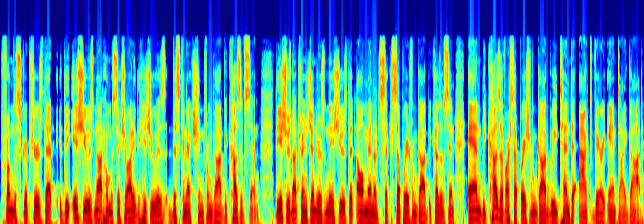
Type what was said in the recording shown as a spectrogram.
from the scriptures that the issue is not homosexuality. The issue is disconnection from God because of sin. The issue is not transgenderism. The issue is that all men are separated from God because of sin. And because of our separation from God, we tend to act very anti God.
